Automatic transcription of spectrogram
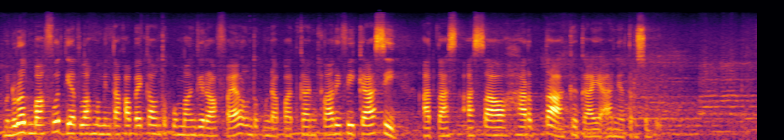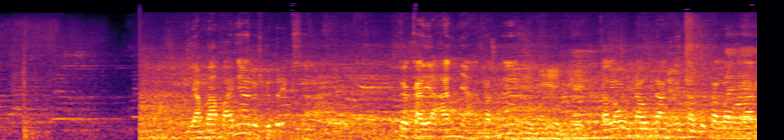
Menurut Mahfud, ia telah meminta KPK untuk memanggil Rafael untuk mendapatkan klarifikasi atas asal harta kekayaannya tersebut. Ya bapaknya harus diperiksa kekayaannya karena kalau undang-undang kita tuh kalau orang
